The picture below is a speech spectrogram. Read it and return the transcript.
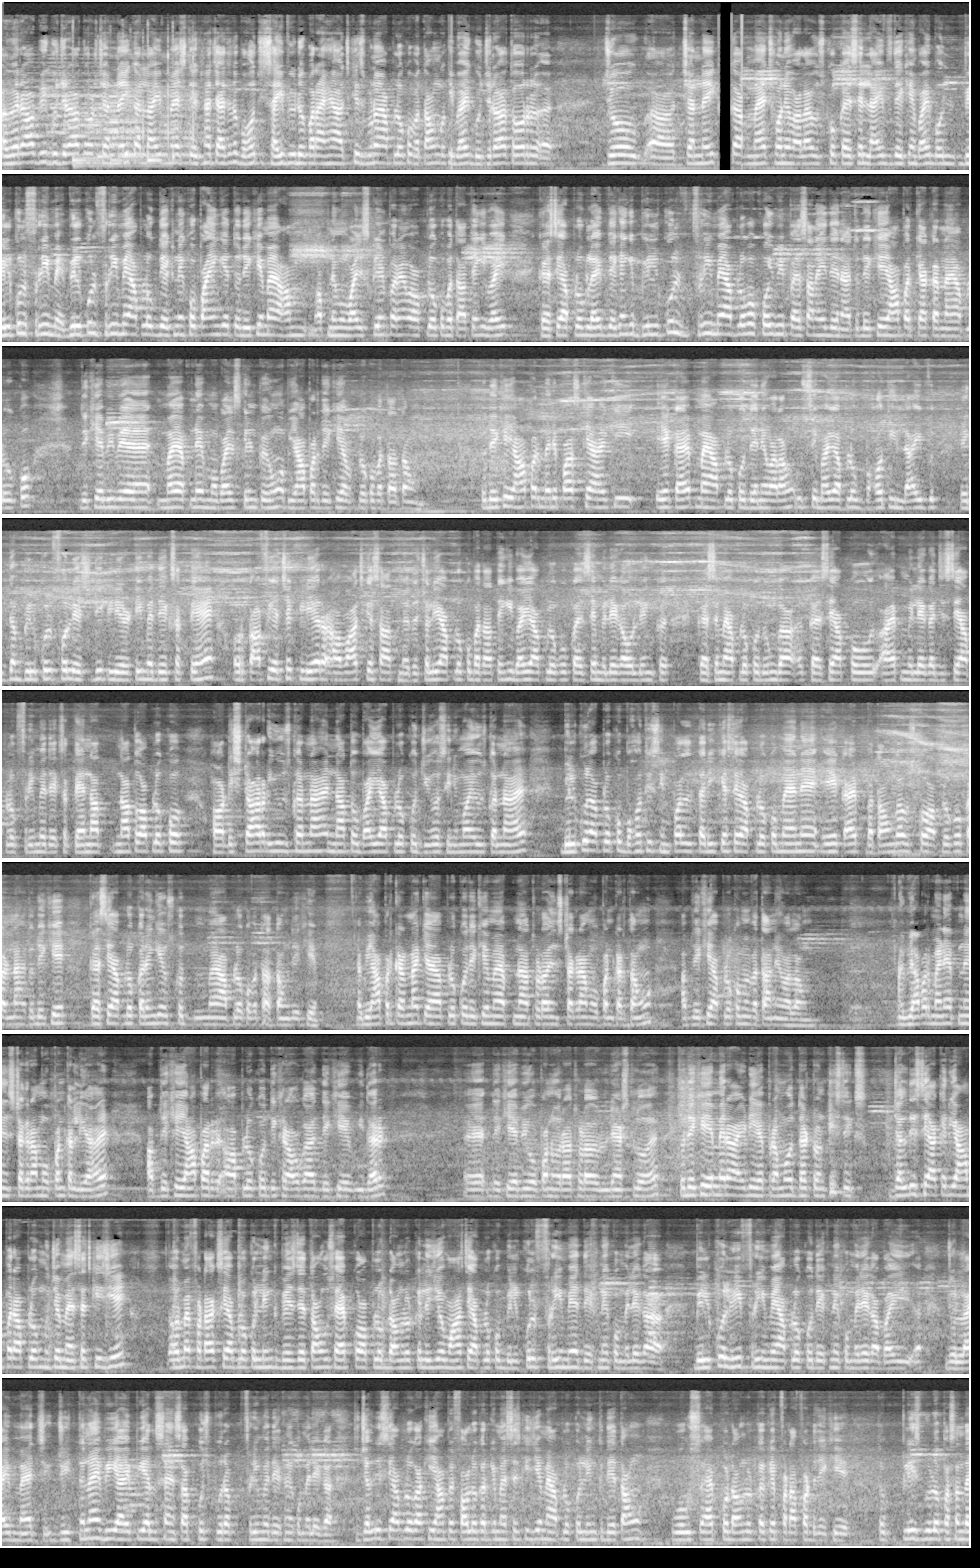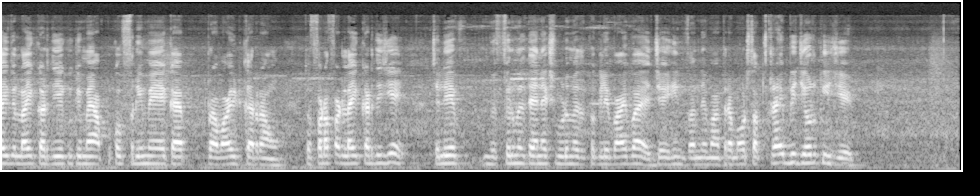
अगर आप भी गुजरात और चेन्नई का लाइव मैच देखना चाहते हैं तो बहुत ही सही वीडियो पर आए हैं। आज के इस वीडियो में आप लोग को बताऊँगा कि भाई गुजरात और जो चेन्नई का मैच होने वाला है, उसको कैसे लाइव देखें। भाई बिल्कुल फ्री में, बिल्कुल फ्री में आप लोग देखने को पाएँगे। तो देखिए, मैं, हम अपने मोबाइल स्क्रीन पर हैं आप लोग को बताते हैं कि भाई कैसे आप लोग लाइव देखेंगे। बिल्कुल फ्री में आप लोगों को कोई भी पैसा नहीं देना है। तो देखिए, यहाँ पर क्या करना है आप लोगों को? देखिए, अभी मैं अपने मोबाइल स्क्रीन पर हूँ। अब यहाँ पर देखिए, आप लोग को बताता हूँ। तो देखिए यहाँ पर मेरे पास क्या है कि एक ऐप मैं आप लोग को देने वाला हूँ उससे भाई आप लोग बहुत ही लाइव एकदम बिल्कुल फुल एच क्लियरिटी में देख सकते हैं और काफ़ी अच्छे क्लियर आवाज़ के साथ में तो चलिए आप लोग को बताते हैं कि भाई आप लोग को कैसे मिलेगा वो लिंक कैसे मैं आप लोग को दूँगा कैसे आपको ऐप मिलेगा जिससे आप लोग फ्री में देख सकते हैं ना ना तो आप लोग को हॉट स्टार यूज़ करना है ना तो भाई आप लोग को जियो सिनेमा यूज़ करना है बिल्कुल आप लोग को बहुत ही सिंपल तरीके से आप लोग को मैंने एक ऐप बताऊँगा उसको आप लोग को करना है तो देखिए कैसे आप लोग करेंगे उसको मैं आप लोग को बताता हूँ देखिए अब यहाँ पर करना क्या है आप लोग को देखिए मैं अपना थोड़ा इंस्टाग्राम ओपन करता हूँ। अब देखिए आप लोग को मैं बताने वाला हूँ। अब यहाँ पर मैंने अपने इंस्टाग्राम ओपन कर लिया है। अब देखिए यहाँ पर आप लोग को दिख रहा होगा, देखिए इधर। देखिए अभी ओपन हो रहा है, थोड़ा नेट स्लो है। तो देखिए ये मेरा आईडी है प्रमोद द ट्वेंटी सिक्स जल्दी से आकर यहाँ पर आप लोग मुझे मैसेज कीजिए। और मैं फटाक से आप लोग को लिंक भेज देता हूँ। उस ऐप को आप लोग डाउनलोड कर लीजिए। वहाँ से आप लोग को बिल्कुल फ्री में देखने को मिलेगा। बिल्कुल ही फ्री में आप लोग को देखने को मिलेगा भाई, जो लाइव मैच जितने भी आई पी हैं, सब कुछ पूरा फ्री में देखने को मिलेगा। तो जल्दी से आप लोग आके यहाँ पर फॉलो करके मैसेज कीजिए। मैं आप लोग को लिंक देता हूँ। वो उस ऐप को डाउनलोड करके फटाफट देखिए। तो प्लीज़ वीडियो पसंद आई तो लाइक कर दीजिए, क्योंकि मैं आपको फ्री में एक ऐप प्रोवाइड कर रहा हूँ। तो फटाफट लाइक कर दीजिए। चलिए, फिर मिलते हैं नेक्स्ट वीडियो में, तब तक के लिए बाय बाय जय हिंद, वंदे मातरम। और सब्सक्राइब भी ज़रूर कीजिए।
